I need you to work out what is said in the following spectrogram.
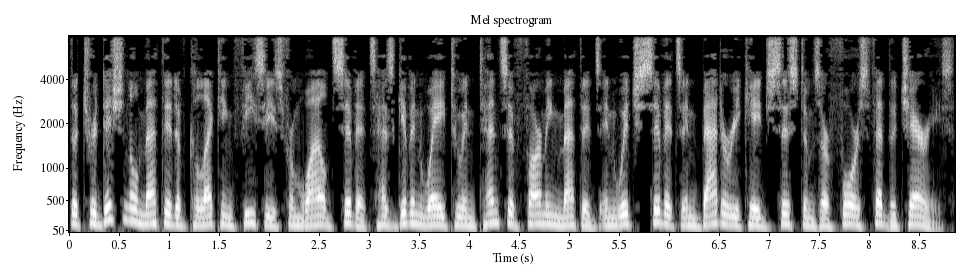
The traditional method of collecting feces from wild civets has given way to intensive farming methods in which civets in battery cage systems are force-fed the cherries.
